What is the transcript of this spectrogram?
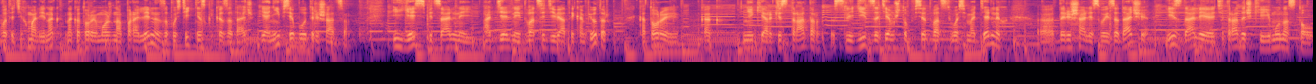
вот этих малинок, на которые можно параллельно запустить несколько задач, и они все будут решаться. И есть специальный отдельный 29-й компьютер, который, как некий оркестратор, следит за тем, чтобы все 28 отдельных э, дорешали свои задачи и сдали тетрадочки ему на стол.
